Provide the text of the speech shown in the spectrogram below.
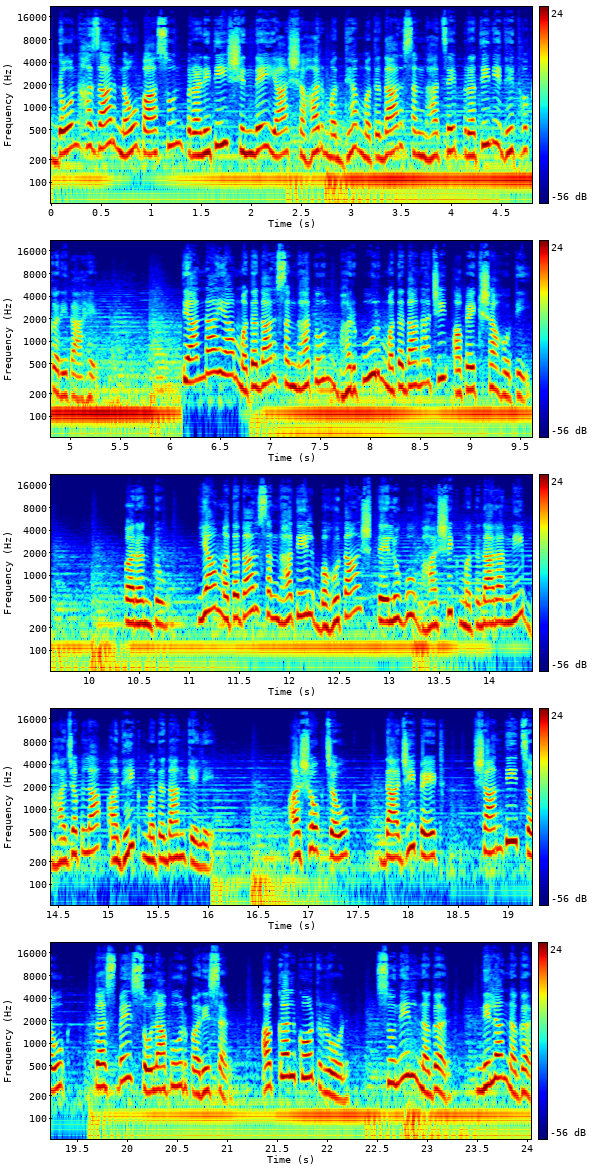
दोन हजार नऊ पासून प्रणिती शिंदे या शहर मध्य मतदारसंघाचे प्रतिनिधित्व करीत आहे. त्यांना या मतदारसंघातून भरपूर मतदानाची अपेक्षा होती. परंतु या मतदारसंघातील बहुतांश तेलुगू भाषिक मतदारांनी भाजपला अधिक मतदान केले. अशोक चौक दाजीपेठ शांती चौक कसबे सोलापूर परिसर अक्कलकोट रोड सुनील नगर नीलनगर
